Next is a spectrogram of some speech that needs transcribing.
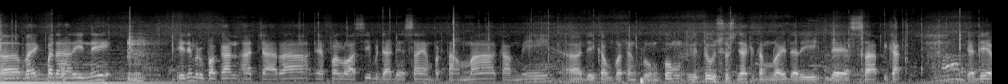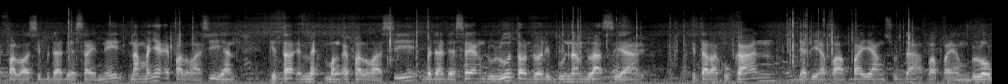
Eh, baik pada hari ini ini merupakan acara evaluasi bedah desa yang pertama kami eh, di Kabupaten Kelungkung itu khususnya kita mulai dari desa Pikat. Jadi evaluasi bedah desa ini namanya evaluasi ya. Kita mengevaluasi bedah desa yang dulu tahun 2016 ya. Kita lakukan jadi apa-apa yang sudah apa-apa yang belum.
